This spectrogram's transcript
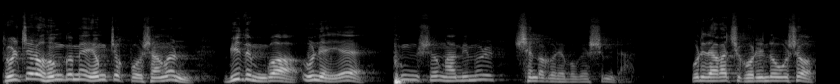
둘째로 헌금의 영적 보상은 믿음과 은혜의 풍성함임을 생각을 해보겠습니다. 우리 다 같이 고린도후서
